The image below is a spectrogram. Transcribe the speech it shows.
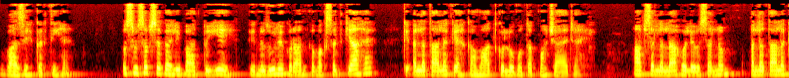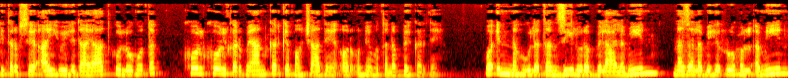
واضح کرتی ہیں۔ اس میں سب سے پہلی بات تو یہ کہ نزول قرآن کا مقصد کیا ہے کہ اللہ تعالی کے احکامات کو لوگوں تک پہنچایا جائے۔ آپ صلی اللہ علیہ وسلم اللہ تعالی کی طرف سے آئی ہوئی ہدایات کو لوگوں تک کھول کھول کر بیان کر کے پہنچا دیں اور انہیں متنوع کر دیں۔ وہ ان نحول تنزیل رب العالمین نزل روح المین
